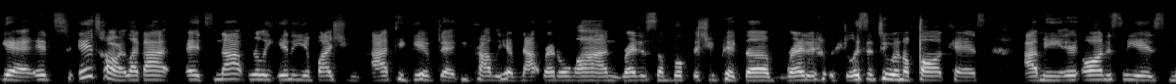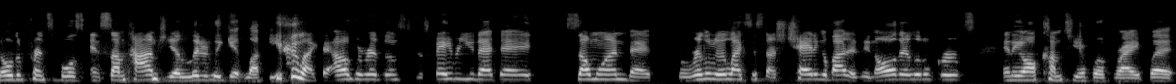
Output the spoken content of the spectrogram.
yeah, it's it's hard. Like I, it's not really any advice you I could give that you probably have not read online, read in some book that you picked up, read it, listened to in a podcast. I mean, it honestly is know the principles, and sometimes you literally get lucky. like the algorithms just favor you that day. Someone that really really likes it starts chatting about it in all their little groups, and they all come to your book, right? But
